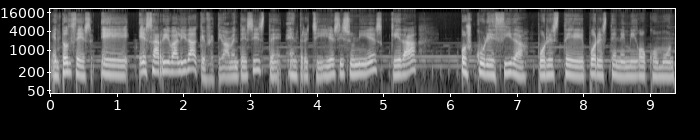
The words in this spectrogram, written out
Entonces, eh, esa rivalidad que efectivamente existe entre chiíes y suníes queda oscurecida por este, por este enemigo común.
